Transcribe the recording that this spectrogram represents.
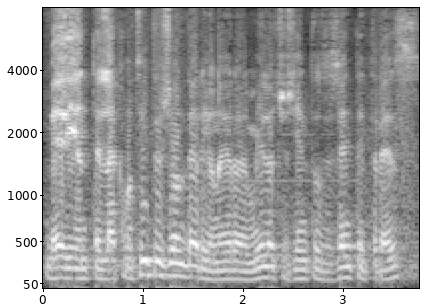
Mediante la Constitución de Río Negro de 1863,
